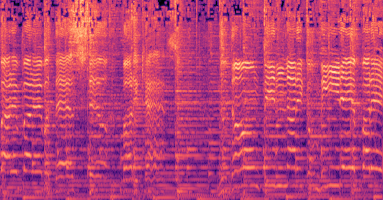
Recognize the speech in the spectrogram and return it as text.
buddy, buddy, but there's still buddy cast. No, don't be nutty, go meet buddy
